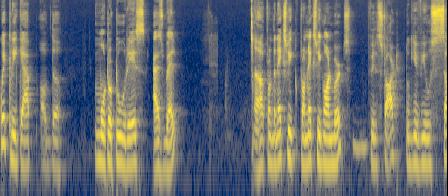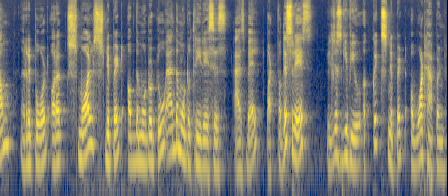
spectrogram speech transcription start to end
quick recap of the Moto 2 race as well. Uh, from the next week, from next week onwards, we'll start to give you some report or a small snippet of the Moto 2 and the Moto 3 races as well. But for this race, we'll just give you a quick snippet of what happened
